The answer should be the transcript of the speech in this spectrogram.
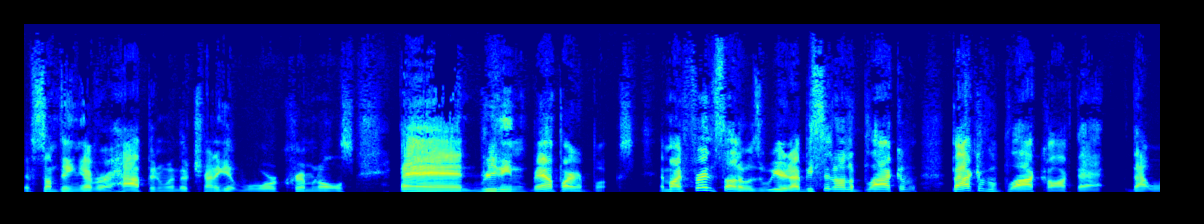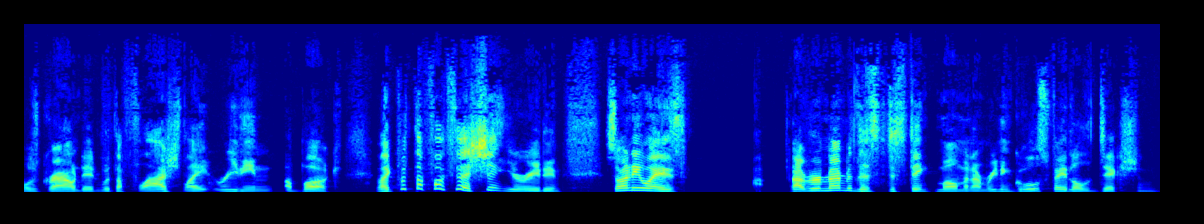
if something ever happened when they're trying to get war criminals and reading vampire books. And my friends thought it was weird. I'd be sitting on the black of back of a Blackhawk that that was grounded with a flashlight reading a book. like, what the fuck's that shit you're reading? So, anyways, I remember this distinct moment. I'm reading Ghoul's Fatal Addiction,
